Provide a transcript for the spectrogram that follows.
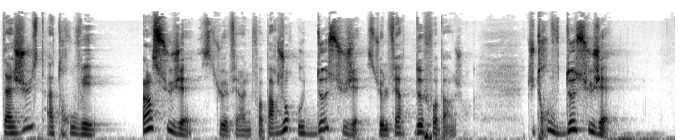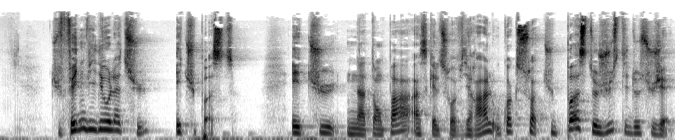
Tu as juste à trouver un sujet, si tu veux le faire une fois par jour, ou deux sujets, si tu veux le faire deux fois par jour. Tu trouves deux sujets. Tu fais une vidéo là-dessus et tu postes et tu n'attends pas à ce qu'elle soit virale ou quoi que ce soit. Tu postes juste tes deux sujets.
